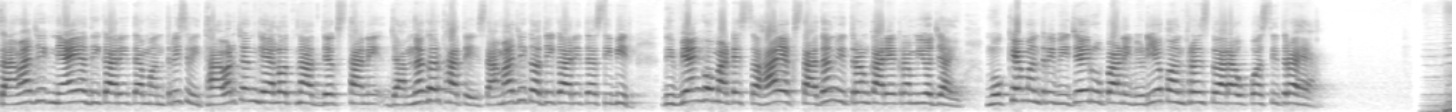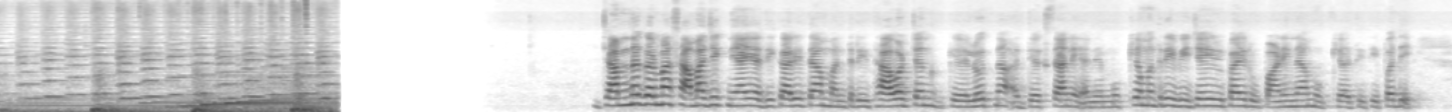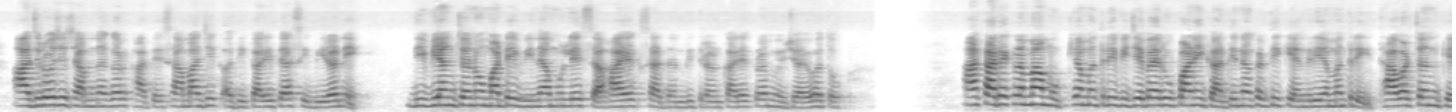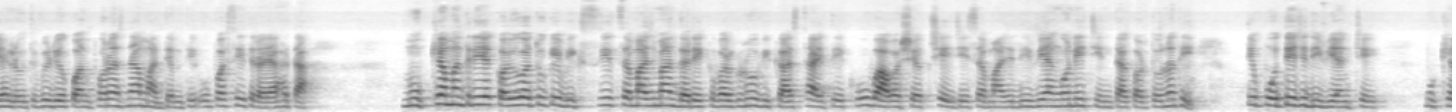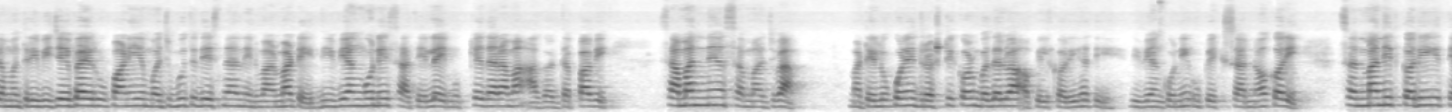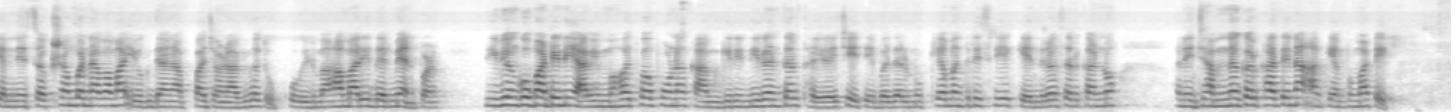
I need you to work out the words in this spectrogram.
સામાજિક ન્યાય અધિકારીતા મંત્રી શ્રી થાવરચંદ ગેહલોતના અધ્યક્ષસ્થાને જામનગર ખાતે સામાજિક અધિકારીતા શિબિર દિવ્યાંગો માટે સહાયક સાધન વિતરણ કાર્યક્રમ યોજાયો. મુખ્યમંત્રી વિજય રૂપાણી વીડિયો કોન્ફરન્સ દ્વારા ઉપસ્થિત રહ્યા. જામનગરમાં સામાજિક ન્યાય અધિકારીતા મંત્રી થાવરચંદ ગેહલોતના અધ્યક્ષસ્થાને અને મુખ્યમંત્રી વિજયભાઈ રૂપાણીના મુખ્ય અતિથિ પદે આજરોજ જામનગર ખાતે સામાજિક અધિકારીતા શિબિર અને દિવ્યાંગજનો માટે વિનામૂલ્યે સહાયક સાધન વિતરણ કાર્યક્રમ યોજાયો હતો. આ કાર્યક્રમમાં મુખ્યમંત્રી વિજયભાઈ રૂપાણી, ગાંધીનગરથી કેન્દ્રીય મંત્રી થાવરચંદ ગેહલોત વીડિયો કોન્ફરન્સના માધ્યમથી ઉપસ્થિત રહ્યા હતા. મુખ્યમંત્રીએ કહ્યું હતું કે વિકસિત સમાજમાં દરેક વર્ગનો વિકાસ થાય તે ખૂબ આવશ્યક છે. જે સમાજ દિવ્યાંગોની ચિંતા કરતો નથી, તે પોતે જ દિવ્યાંગ છે. મુખ્યમંત્રી વિજયભાઈ રૂપાણીએ મજબૂત દેશના નિર્માણ માટે દિવ્યાંગોને સાથે લઈ મુખ્યધારામાં આગળ ધપાવી સામાન્ય સમજવા માટે લોકોને દ્રષ્ટિકોણ બદલવા અપીલ કરી હતી. દિવ્યાંગોની ઉપેક્ષા ન કરી સન્માનિત કરી તેમને સક્ષમ બનાવવામાં યોગદાન આપવા જણાવ્યું હતું. કોવિડ મહામારી દરમિયાન પણ દિવ્યાંગો માટેની આવી મહત્વપૂર્ણ કામગીરી નિરંતર થઈ રહી છે. તે બદલ મુખ્યમંત્રીશ્રીએ કેન્દ્ર સરકારનો અને જામનગર ખાતેના આ કેમ્પ માટે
